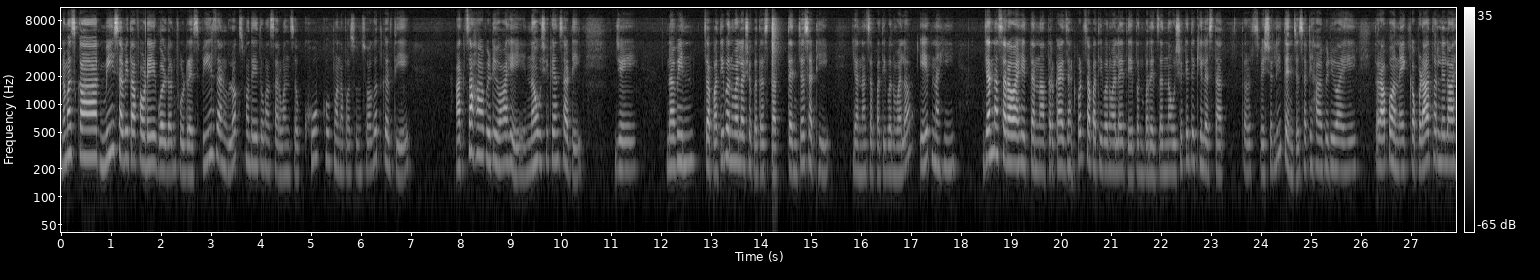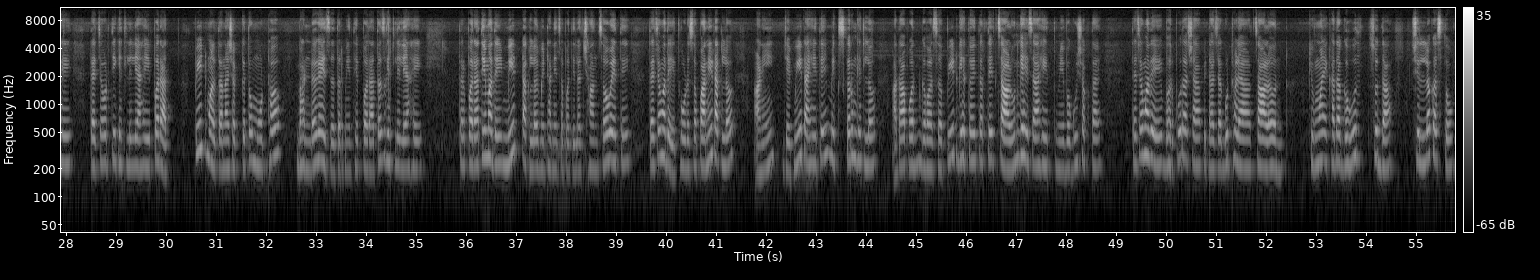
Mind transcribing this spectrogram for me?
नमस्कार मी Savita Phawade golden food recipes and व्लॉग्समध्ये तुम्हा सर्वांचं खूप खूप मनापासून स्वागत करते आजचा हा व्हिडिओ आहे नवशिक्यांसाठी जे नवीन चपाती बनवायला शकत असतात. त्यांच्यासाठी ज्यांना चपाती बनवायला येत नाही ज्यांना सराव आहेत त्यांना तर काय झटपट चपाती बनवायला येते पण बरेच जण नवशिके देखील असतात. तर स्पेशली त्यांच्यासाठी हा व्हिडिओ आहे. तर आपण एक कपडा थरलेला आहे. त्याच्यावरती घेतलेली आहे परात. पीठ मळताना शक्यतो मोठं भांडं घ्यायचं तर मी इथे परातच घेतलेली आहे. तर परातीमध्ये मीठ टाकलं मिठाने चपातीला छान चव येते. त्याच्यामध्ये थोडंसं पाणी टाकलं आणि जे मीठ आहे ते मिक्स करून घेतलं. आता आपण गव्हाचं पीठ घेतो आहे तर ते चाळून घ्यायचं आहे. तुम्ही बघू शकताय. त्याच्यामध्ये भरपूर अशा पिठाच्या गुठळ्या चाळण किंवा एखादा गहूसुद्धा शिल्लक असतो.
